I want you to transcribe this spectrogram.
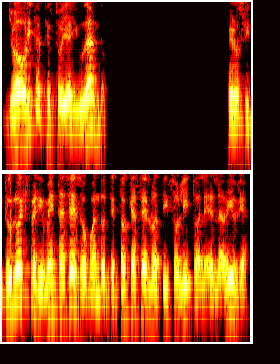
yo ahorita te estoy ayudando, pero si tú no experimentas eso, cuando te toque hacerlo a ti solito a leer la Biblia,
